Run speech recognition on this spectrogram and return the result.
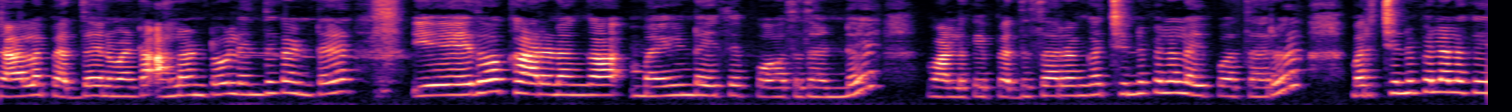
చాలా పెద్ద అనమాట. అలాంటి వాళ్ళు ఎందుకంటే ఏదో కారణంగా మైండ్ అయితే పోతుందండి. వాళ్ళకి పెద్ద తరంగా చిన్నపిల్లలు అయిపోతారు. మరి చిన్నపిల్లలకి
